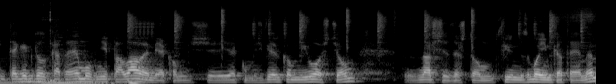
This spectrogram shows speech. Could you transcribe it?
I tak jak do KTM-ów nie pałałem jakąś, jakąś wielką miłością, znacie zresztą film z moim KTM-em,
